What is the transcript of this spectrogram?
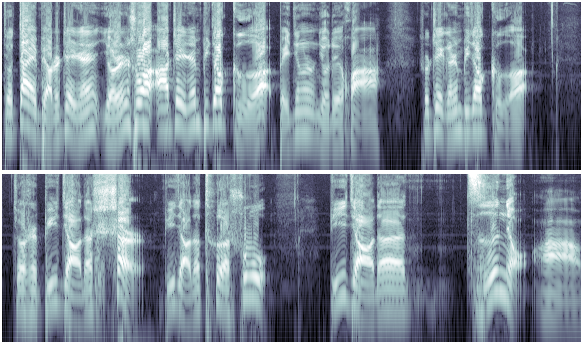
就代表着这人。有人说啊，这人比较葛，北京有这话啊，说这个人比较葛，就是比较的事儿，比较的特殊，比较的执拗啊，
